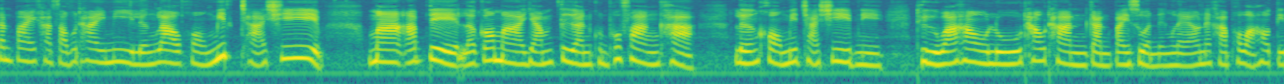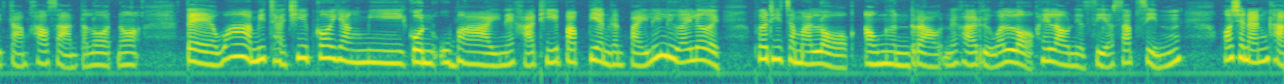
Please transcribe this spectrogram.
กันไปค่ะสาวภูไทยมีเรื่องราวของมิจฉาชีพ มาอัปเดตแล้วก็มาย้ำเตือนคุณผู้ฟังค่ะ เรื่องของมิจฉาชีพนี่ ถือว่าเฮารู้เท่าทันกันไปส่วนหนึ่งแล้วนะคะ เพราะว่าเฮาติดตามข่าวสารตลอดเนาะแต่ว่ามิจฉาชีพก็ยังมีกลอุบายนะคะที่ปรับเปลี่ยนกันไปเรื่อยๆเลย เพื่อที่จะมาหลอกเอาเงินเรานะคะ หรือว่าหลอกให้เราเนี่ยเสียทรัพย์สิน เพราะฉะนั้นค่ะ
